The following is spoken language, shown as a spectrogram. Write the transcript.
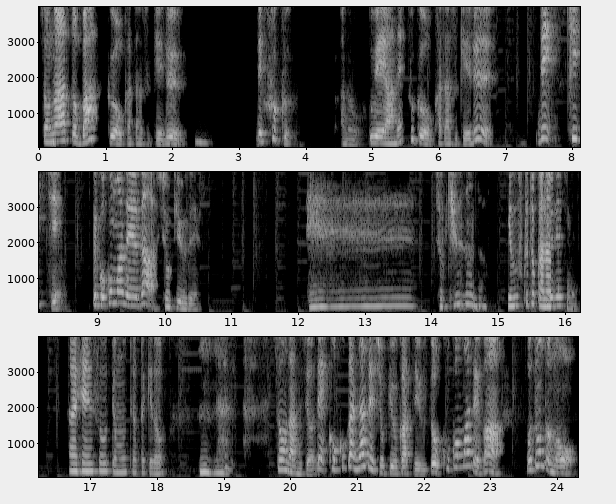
その後、バッグを片付ける。うん、で、服。あの、ウェアね。服を片付ける。で、キッチン。で、ここまでが初級です。へえ、初級なんだ。洋服とかなんかですね。大変そうって思っちゃったけど。うんうん。そうなんですよ。で、ここがなぜ初級かっていうと、ここまではほとんどの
